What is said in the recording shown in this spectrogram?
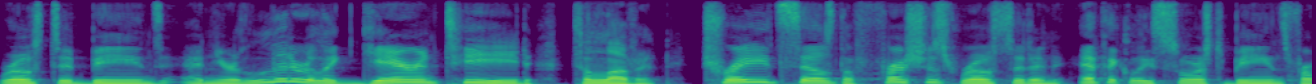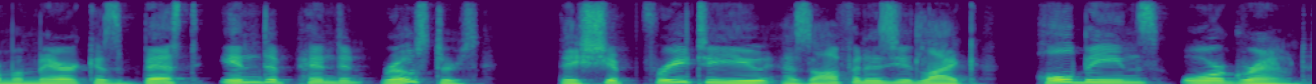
roasted beans and you're literally guaranteed to love it. Trade sells the freshest roasted and ethically sourced beans from America's best independent roasters. They ship free to you as often as you'd like, whole beans or ground.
